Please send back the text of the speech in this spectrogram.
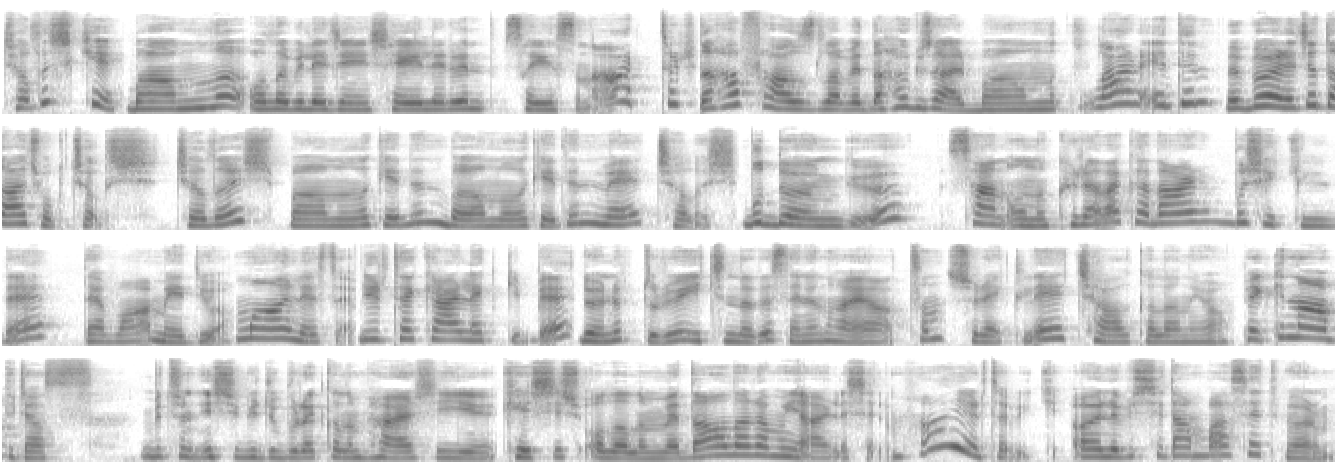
Çalış ki bağımlı olabileceğin şeylerin sayısını arttır. Daha fazla ve daha güzel bağımlılıklar edin ve böylece daha çok çalış. Çalış, bağımlılık edin, bağımlılık edin ve çalış. Bu döngü sen onu kırana kadar bu şekilde devam ediyor. Maalesef bir tekerlek gibi dönüp duruyor. İçinde de senin hayatın sürekli çalkalanıyor. Peki ne yapacağız? Bütün işi gücü bırakalım her şeyi keşiş olalım ve dağlara mı yerleşelim? Hayır tabii ki. Öyle bir şeyden bahsetmiyorum.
